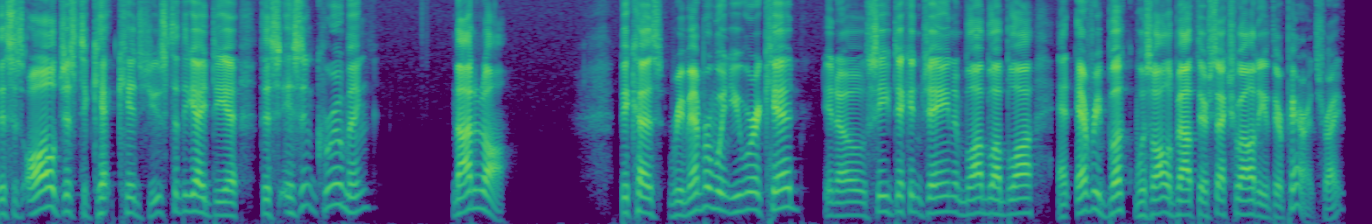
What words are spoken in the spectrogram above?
This is all just to get kids used to the idea this isn't grooming. Not at all. Because remember when you were a kid you know, see Dick and Jane and blah, blah, blah. And every book was all about their sexuality of their parents, right?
